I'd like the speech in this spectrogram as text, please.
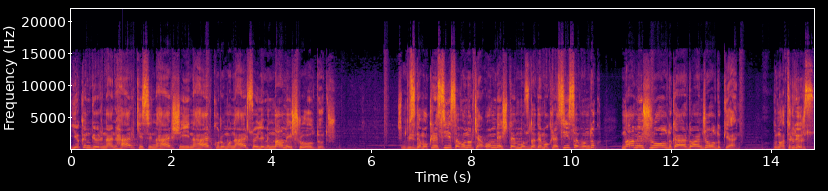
yakın görünen herkesin, her şeyin, her kurumun, her söylemin nameşru olduğudur. Şimdi biz demokrasiyi savunurken 15 Temmuz'da demokrasiyi savunduk. Nameşru olduk, Erdoğancı olduk yani. Bunu hatırlıyoruz.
